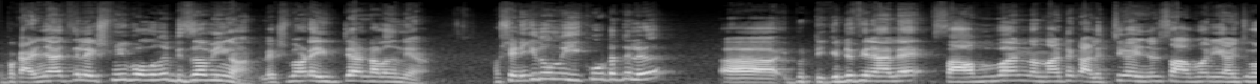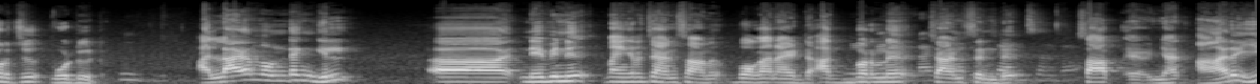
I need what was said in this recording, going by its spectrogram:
ഇപ്പൊ കഴിഞ്ഞ ആഴ്ച ലക്ഷ്മി പോകുന്നത് ഡിസേർവിംഗ് ആണ്. ലക്ഷ്മി അവിടെ എയ്റ്റ് ആണ്ടാൾ തന്നെയാണ്. പക്ഷെ എനിക്ക് തോന്നുന്നു ഈ കൂട്ടത്തിൽ ഇപ്പൊ ടിക്കറ്റ് ഫിനാലെ സാബുമാൻ നന്നായിട്ട് കളിച്ചു കഴിഞ്ഞാൽ സാബുമാൻ ഈ ആഴ്ച കുറച്ച് വോട്ട് കിട്ടും. അല്ല എന്നുണ്ടെങ്കിൽ നെവിന് ഭയങ്കര ചാൻസ് ആണ് പോകാനായിട്ട്. അക്ബറിന് ചാൻസ് ഉണ്ട്. ഞാൻ ആര് ഈ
